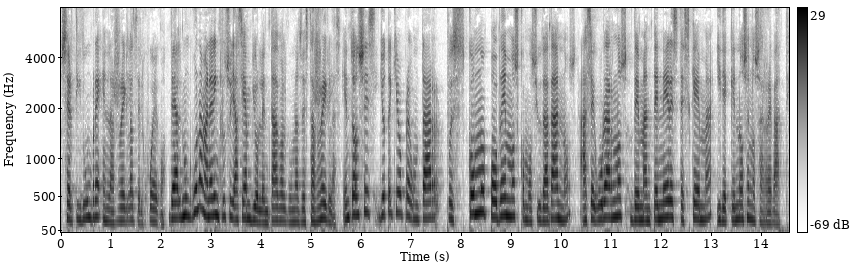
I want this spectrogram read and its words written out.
certidumbre en las reglas del juego. De alguna manera incluso ya se han violentado algunas de estas reglas. Entonces, yo te quiero preguntar, pues, ¿cómo podemos como ciudadanos asegurarnos de mantener este esquema y de que no se nos arrebate?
